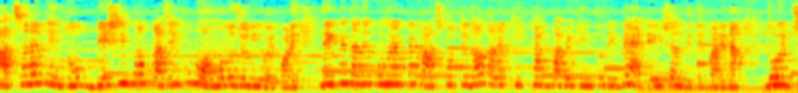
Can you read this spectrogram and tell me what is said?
বাচ্চারা কিন্তু বেশিরভাগ কাজেই খুব অমনোযোগী হয়ে পড়ে। দেখবে তাদের কোনো একটা কাজ করতে দাও, তারা ঠিকঠাকভাবে কিন্তু দেখবে অ্যাটেনশন দিতে পারে না, ধৈর্য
